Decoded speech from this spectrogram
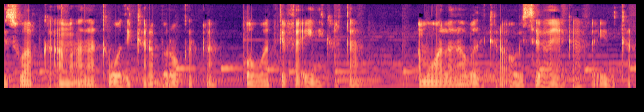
Swapka ama adaa ka wadi kara brokerka oo waad ka faa'iidi kartaa ama waa lagaa wadi karaa oo isaga ayaa kaa faa'iidi kara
